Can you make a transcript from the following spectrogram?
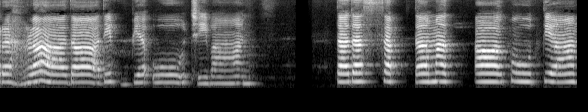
പ്രഹ്ലാദാദിഭ്യ ഊച്ചിവാൻ തതഃ സപ്തമത് ആകൂത്യാം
